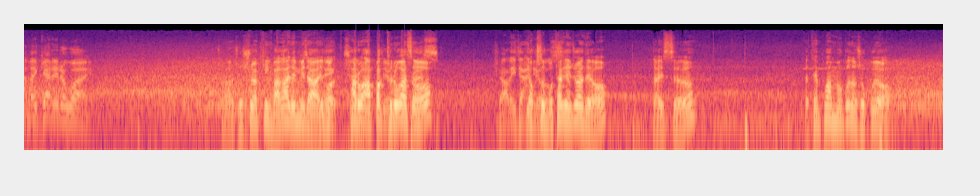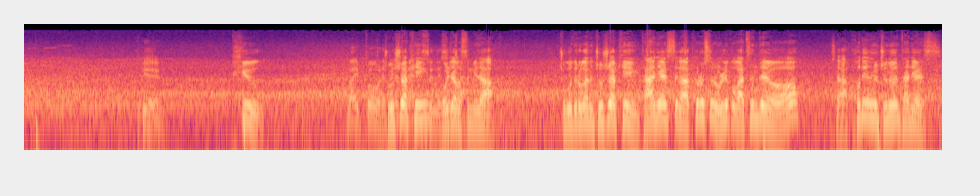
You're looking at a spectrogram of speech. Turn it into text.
And they get it away. 자 조슈아 킹 막아야 됩니다 이거 바로 압박 들어가서. 역습 못하게 해줘야 돼요 나이스 자 템포 한번 끊어줬고요. 퓨 조슈아 킹 볼. 잡았습니다. 주고 들어가는 조슈아 킹 다니엘스가 크로스를 올릴 것 같은데요. 자 커딘을 주는 다니엘스.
